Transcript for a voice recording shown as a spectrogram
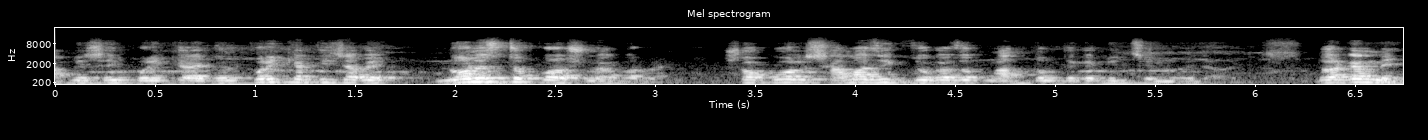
আপনি সেই পরীক্ষার একজন পরীক্ষার্থী হিসাবে নন স্টপ পড়াশোনা করবেন। সকল সামাজিক যোগাযোগ মাধ্যম থেকে বিচ্ছিন্ন হয়ে যাবেন। দরকার নেই।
